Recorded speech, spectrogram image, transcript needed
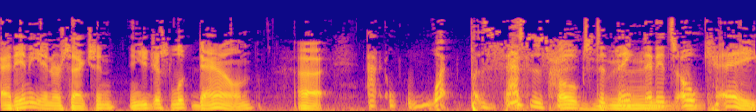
at any intersection and you just look down, uh, what possesses folks to think that it's okay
